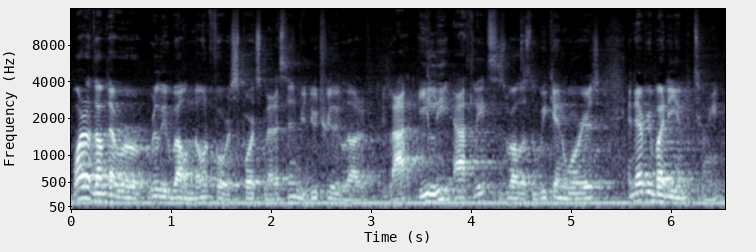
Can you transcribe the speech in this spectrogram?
One of them that we're really well known for is sports medicine. We do treat a lot of elite athletes as well as the weekend warriors and everybody in between.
